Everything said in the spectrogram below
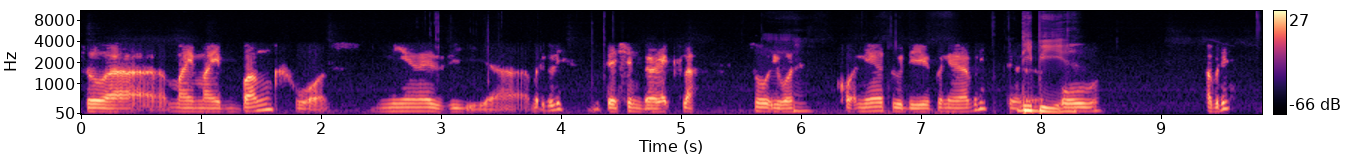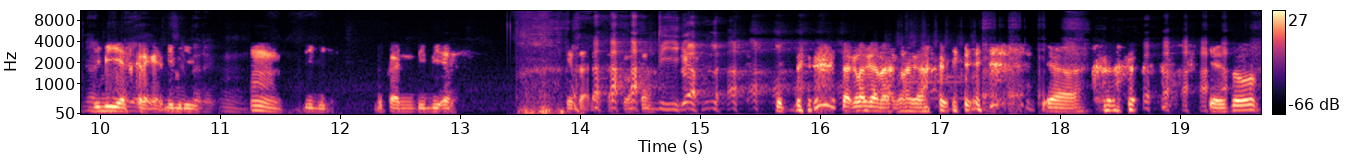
So uh, my my bunk was near the uh, what do you call this detention barracks lah. So it was Hmm. quite near to the apa ni apa ni the DB, eh? old apa ni DBS correct DB hmm DB bukan DBS. Kita tak tak kelakar. Diam lah. tak kelakar tak kelakar. yeah. okay, so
